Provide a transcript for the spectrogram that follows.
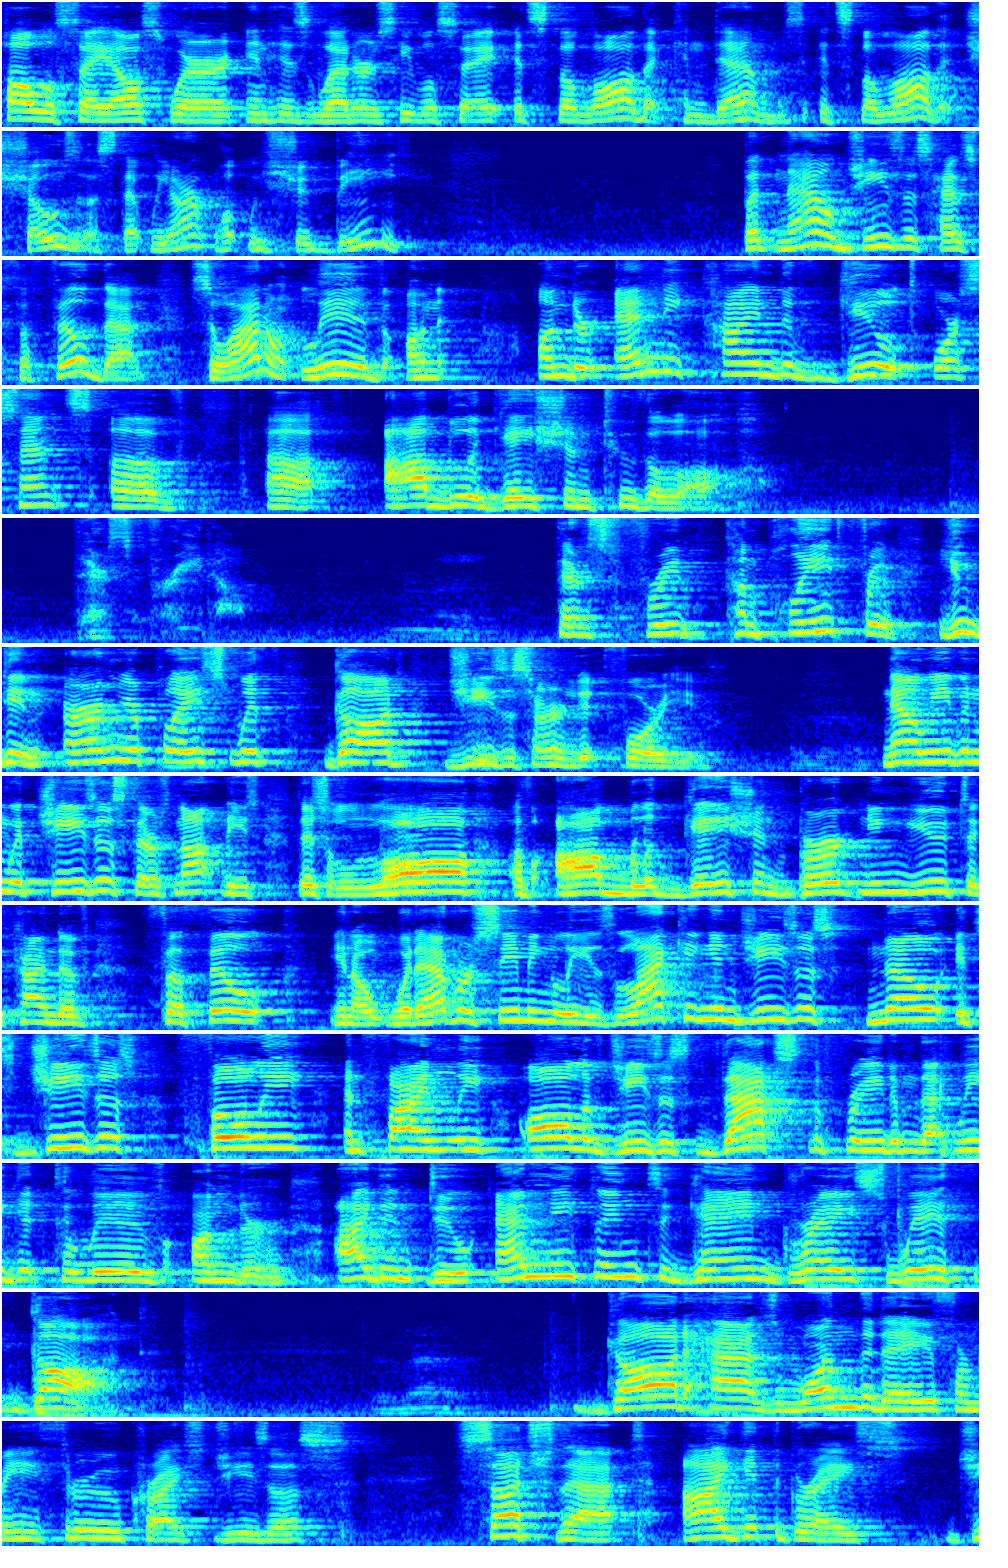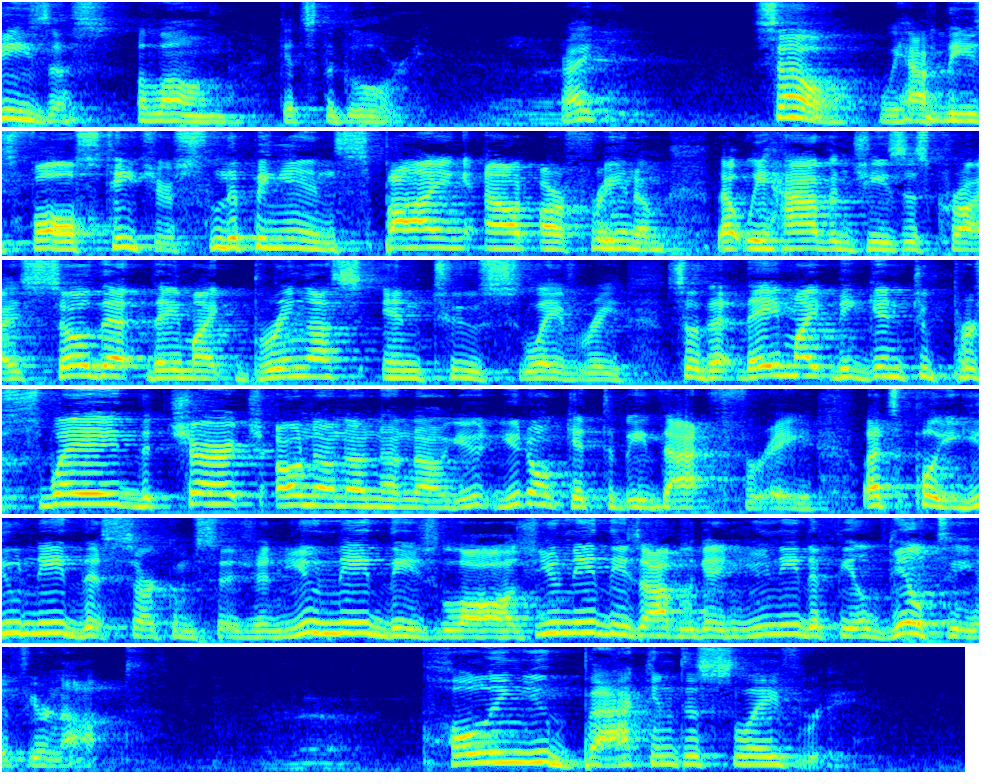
Paul will say elsewhere in his letters, he will say, it's the law that condemns, it's the law that shows us that we aren't what we should be. But now Jesus has fulfilled that, so I don't live on, under any kind of guilt or sense of uh, obligation to the law. There's freedom. There's free, complete freedom. You didn't earn your place with God, Jesus earned it for you. Now, even with Jesus, there's not these, this law of obligation burdening you to kind of fulfill, you know, whatever seemingly is lacking in Jesus. No, it's Jesus fully and finally, all of Jesus. That's the freedom that we get to live under. I didn't do anything to gain grace with God. God has won the day for me through Christ Jesus, such that I get the grace Jesus alone gets the glory. Right? So, we have these false teachers slipping in, spying out our freedom that we have in Jesus Christ, so that they might bring us into slavery, so that they might begin to persuade the church oh, no, no, no, no, you, you don't get to be that free. Let's pull you. You need this circumcision. You need these laws. You need these obligations. You need to feel guilty if you're not. Pulling you back into slavery.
